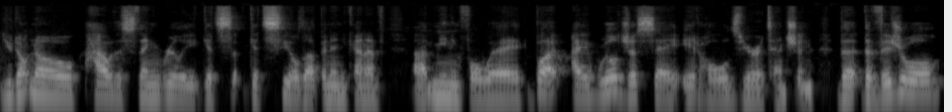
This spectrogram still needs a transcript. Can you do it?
You don't know how this thing really gets gets sealed up in any kind of uh, meaningful way. But I will just say it holds your attention. the The visual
